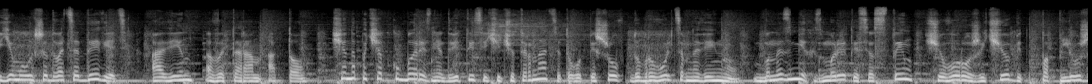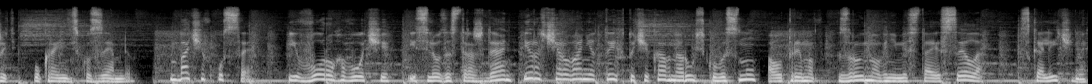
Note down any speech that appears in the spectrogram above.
Йому лише 29, а він ветеран АТО. Ще на початку березня 2014-го пішов добровольцем на війну, бо не зміг змиритися з тим, що ворожий чобіт поплюжить українську землю. Бачив усе: і ворога в очі, і сльози страждань, і розчарування тих, хто чекав на руську весну, а отримав зруйновані міста і села, скалічених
